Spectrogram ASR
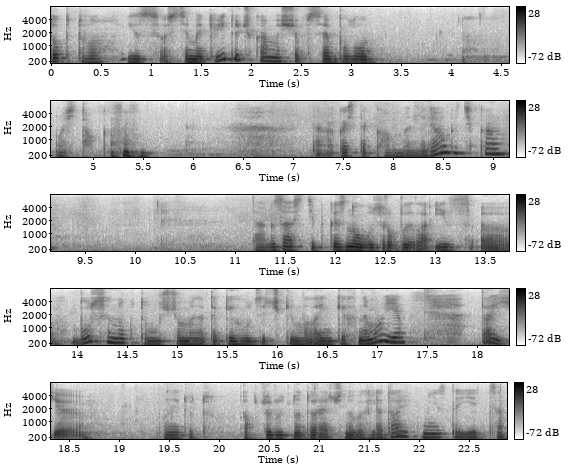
Тобто із ось цими квіточками, щоб все було ось так. Так, ось така в мене лялечка. Так, застібки знову зробила із е, бусинок, тому що в мене таких гудзичків маленьких немає. Та й е, вони тут абсолютно доречно виглядають, мені здається.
